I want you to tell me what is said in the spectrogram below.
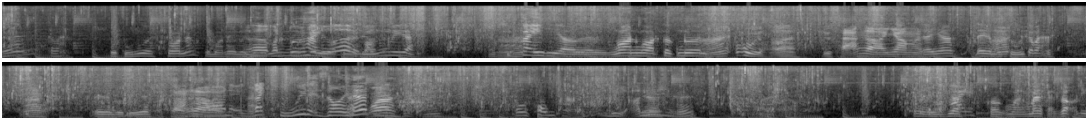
Đấy các bạn. Một túi luôn ngon lắm cái món này mình Ờ, nướng con bữa hành nữa. với cả súp cay thì ờ, ngon ngọt cực luôn. Đấy. Ui rồi từ sáng giờ anh em này. Đây nhá đây là một Đấy. túi các bạn. À, đây là một túi này. Sáng giờ Ra lại rách túi lại rơi hết. Wow câu sông thả biển là chưa? Có mang, mang cả dọ đi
